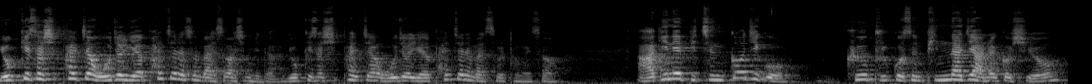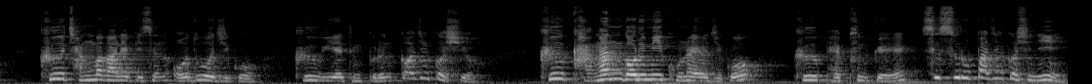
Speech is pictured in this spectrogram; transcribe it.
욥기서 18장 5절 이하 8절에서 말씀하십니다. 욥기서 18장 5절 이하 8절의 말씀을 통해서 악인의 빛은 꺼지고 그 불꽃은 빛나지 않을 것이요 그 장막 안의 빛은 어두워지고 그 위의 등불은 꺼질 것이요 그 강한 걸음이 고나여지고 그 베푼 꾀에 스스로 빠질 것이니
